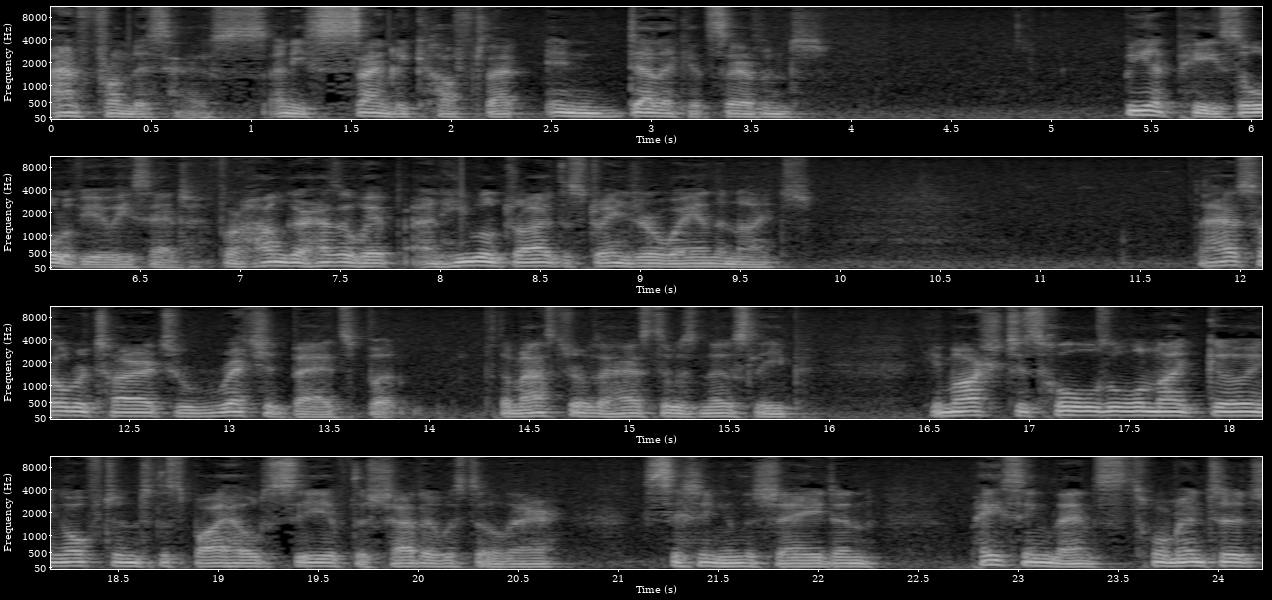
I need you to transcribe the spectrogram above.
And from this house, and he soundly cuffed that indelicate servant. Be at peace, all of you, he said, for hunger has a whip, and he will drive the stranger away in the night. The household retired to wretched beds, but for the master of the house there was no sleep. He marched his halls all night, going often to the spy hole to see if the shadow was still there, sitting in the shade and pacing thence, tormented,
